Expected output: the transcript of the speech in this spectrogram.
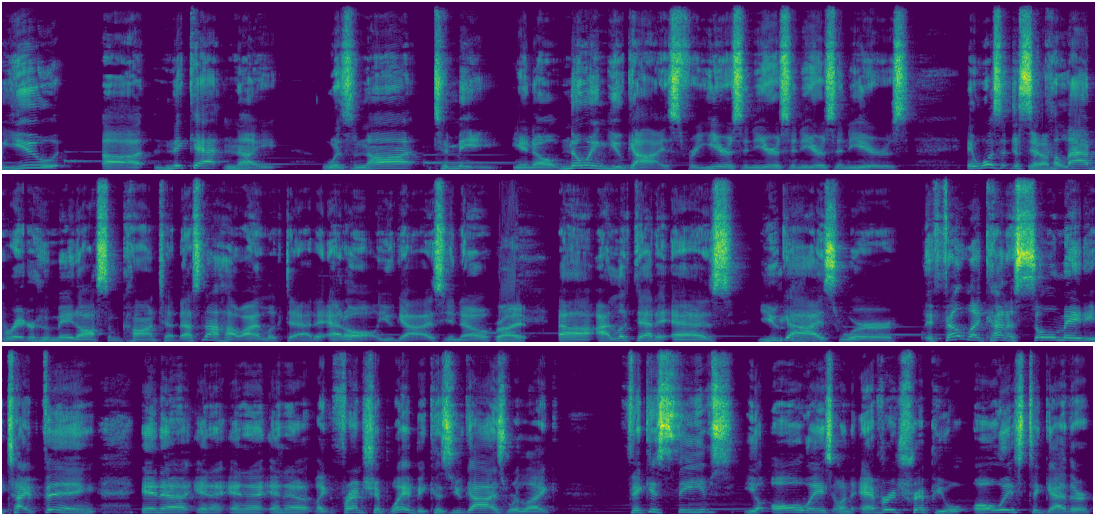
you, uh, NickatNyte was not to me, you know, knowing you guys for years and years and years and years. It wasn't just Yeah. a collaborator who made awesome content. That's not how I looked at it at all, you guys, you know? Right. Uh, I looked at it as you guys were. It felt like kind of soulmatey type thing in a in a in a in a like friendship way because you guys were like thick as thieves. You always on every trip you were always together.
